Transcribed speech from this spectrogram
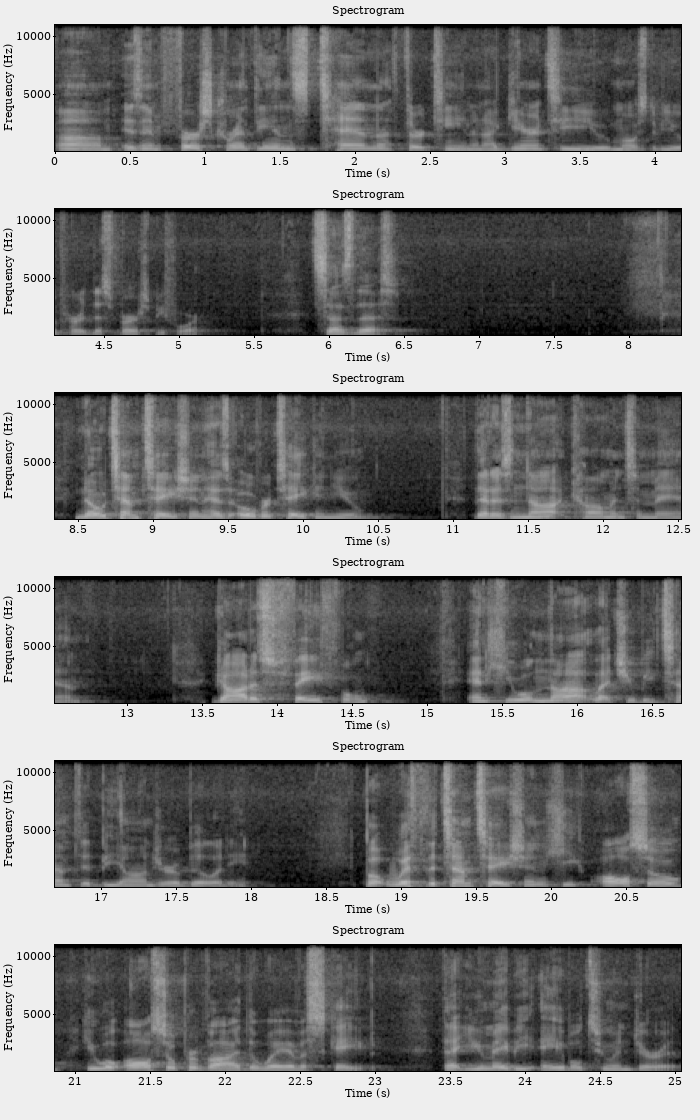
um, is in 1 Corinthians 10 13, and I guarantee you most of you have heard this verse before. It says this No temptation has overtaken you that is not common to man. God is faithful, and he will not let you be tempted beyond your ability. But with the temptation, he also he will also provide the way of escape, that you may be able to endure it.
